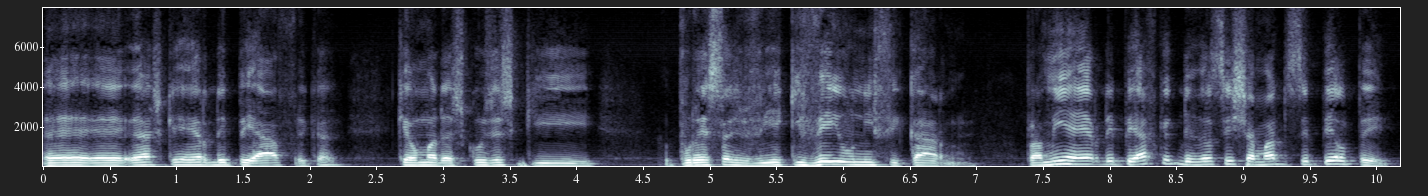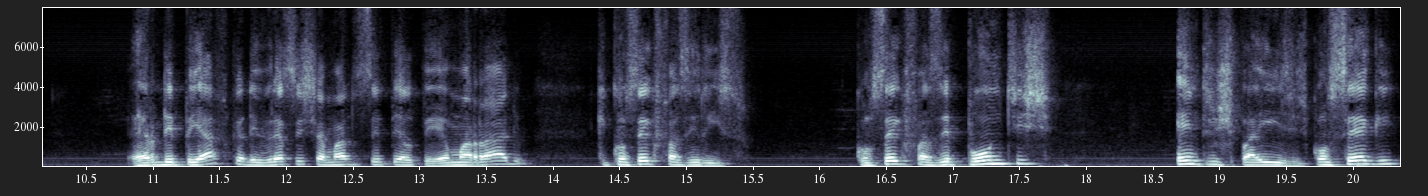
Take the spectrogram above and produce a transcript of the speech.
É, é, acho que é a RDP África, que é uma das coisas que, por essas vias, que veio unificar. né? Para mim, a RDP África deveria ser chamada de CPLP. A RDP África deveria ser chamada de CPLP. É uma rádio que consegue fazer isso. Consegue fazer pontes entre os países. Consegue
